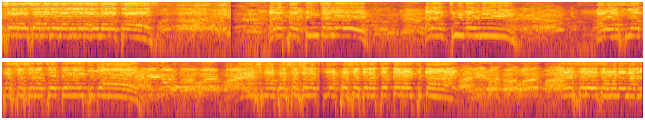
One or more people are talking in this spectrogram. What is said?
सर्वसामान्य नागरिकांना होणारा त्रास. अरे प्लॉटिंग झाले. अरे आमची मागणी. अरे असल्या प्रशासनाचं करायचं काय अरे असल्या प्रशासनात प्रशासनाचं करायचं काय? अरे सर्व नागरिक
